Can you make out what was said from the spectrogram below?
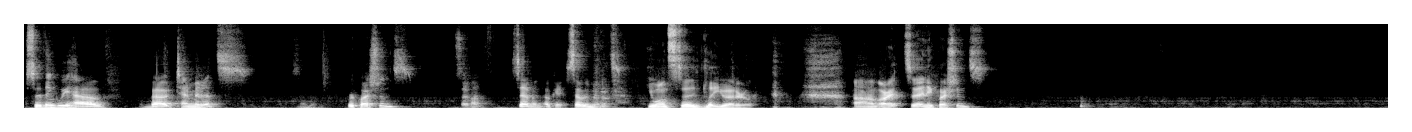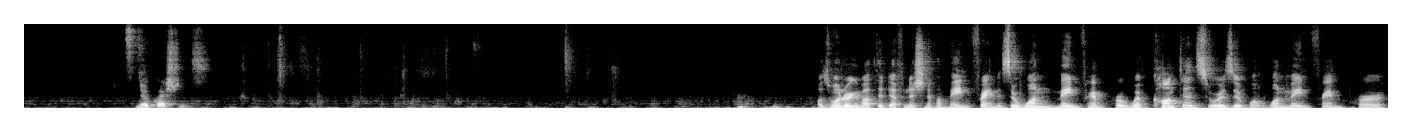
So I think we have about 10 minutes for questions. Seven. Seven? Okay, seven minutes. He wants to let you out early. Um, all right, so any questions? No questions. I was wondering about the definition of a mainframe. Is there one mainframe per web contents, or is it one mainframe per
